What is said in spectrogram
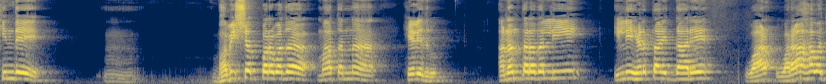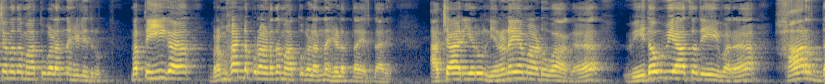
ಹಿಂದೆ ಭವಿಷ್ಯತ್ ಪರ್ವದ ಮಾತನ್ನ ಹೇಳಿದರು. ಅನಂತರದಲ್ಲಿ ಇಲ್ಲಿ ಹೇಳ್ತಾ ಇದ್ದಾರೆ ವರಾಹವಚನದ ಮಾತುಗಳನ್ನು ಹೇಳಿದರು. ಮತ್ತು ಈಗ ಬ್ರಹ್ಮಾಂಡ ಪುರಾಣದ ಮಾತುಗಳನ್ನು ಹೇಳುತ್ತಾ ಇದ್ದಾರೆ. ಆಚಾರ್ಯರು ನಿರ್ಣಯ ಮಾಡುವಾಗ ವೇದವ್ಯಾಸ ದೇವರ ಹಾರ್ದ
